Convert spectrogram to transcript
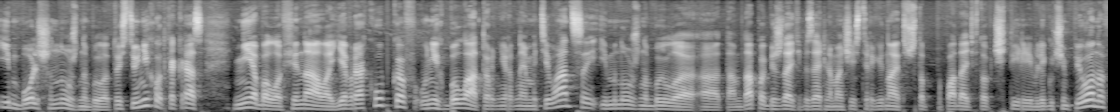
им больше нужно было. То есть у них вот как раз не было финала Еврокубков, у них была турнирная мотивация, им нужно было а, там, да, побеждать обязательно Манчестер Юнайтед, чтобы попадать в топ-4 и в Лигу Чемпионов.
